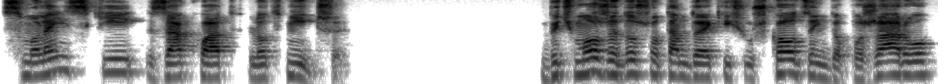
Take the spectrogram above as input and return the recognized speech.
smoleński zakład lotniczy. Być może doszło tam do jakichś uszkodzeń, do pożaru,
